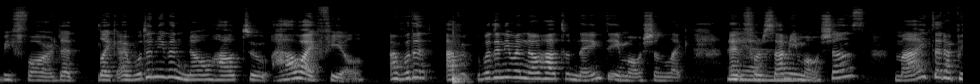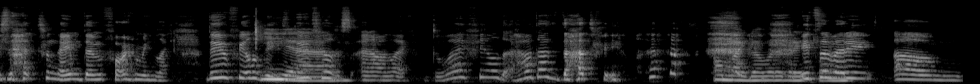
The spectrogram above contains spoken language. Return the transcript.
before that like I wouldn't even know how to how I feel. I wouldn't I wouldn't even know how to name the emotion like and for some emotions my therapist had to name them for me like do you feel this? Do you feel this? And I was like do I feel that? How does that feel? Oh my god, what a great it's a very um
